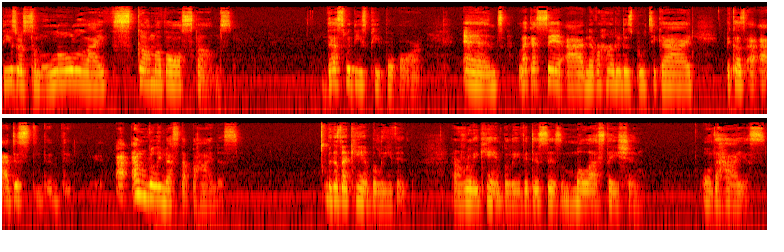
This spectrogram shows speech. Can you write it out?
These are some low life scum of all scums. That's what these people are. And like I said, I never heard of this booty guy because I, I just, I, I'm really messed up behind this because I can't believe it. I really can't believe it. This is molestation on the highest.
